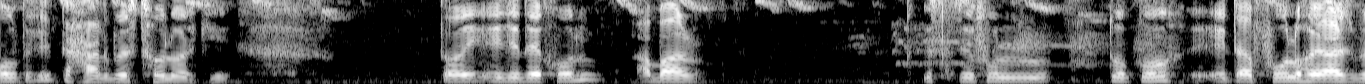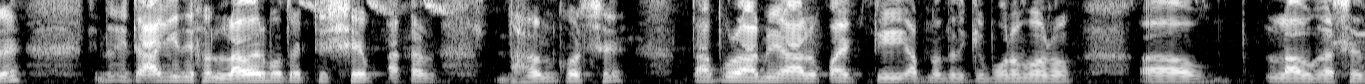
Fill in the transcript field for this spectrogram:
বলতে কি? একটা হারভেস্ট হলো আর কি। তো এই যে দেখুন, আবার স্ত্রী ফুলটুকু এটা ফুল হয়ে আসবে। কিন্তু এটা আগে দেখুন, লাউয়ের মতো একটি শেপ আকার ধারণ করছে। তারপর আমি আরও কয়েকটি আপনাদেরকে বড় বড় লাউ গাছের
